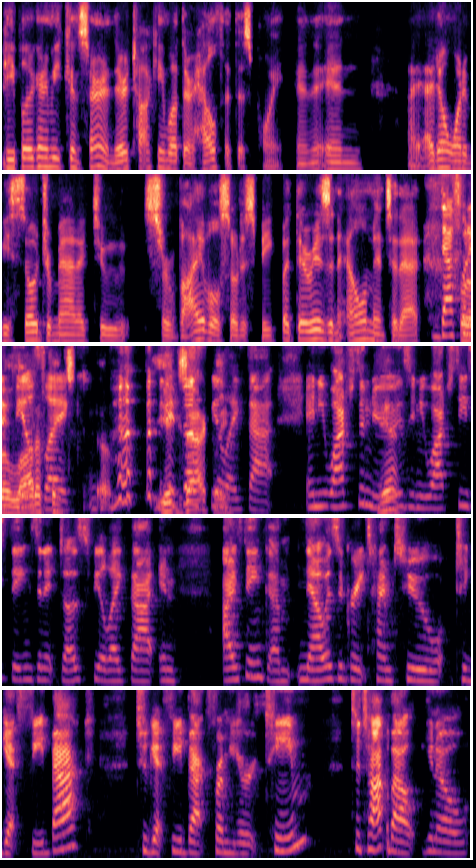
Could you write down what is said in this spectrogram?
people are going to be concerned. They're talking about their health at this point, and and I, I, don't want to be so dramatic to survival, so to speak, but there is an element to that. That's what it feels like. it exactly. does feel like that. And you watch the news yeah. and you watch these things, and it does feel like that. And I think um, now is a great time to to get feedback, to get feedback from your team, to talk about you know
